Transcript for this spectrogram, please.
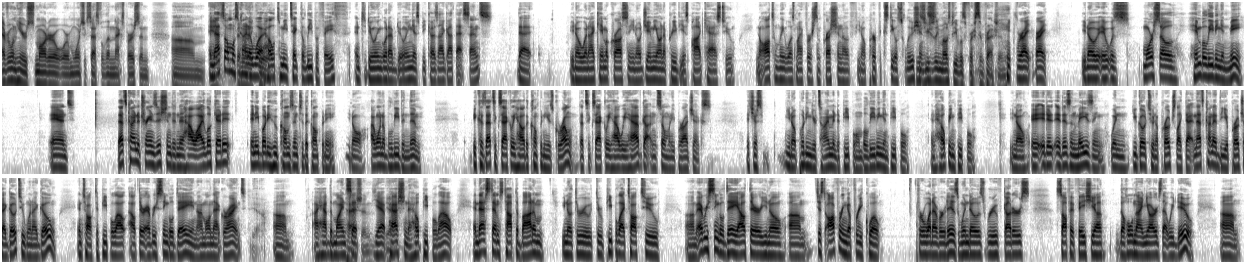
everyone here is smarter or more successful than the next person. Um, And that's almost kind of really what cool. helped me take the leap of faith into doing what I'm doing is because I got that sense that, you know, when I came across, you know, Jimmy on a previous podcast who, you know, ultimately was my first impression of, you know, Perfect Steel Solutions. It's usually most people's first impression. Right, right. You know, it was more so him believing in me. And that's kind of transitioned into how I look at it. Anybody who comes into the company, you know, I want to believe in them because that's exactly how the company has grown. That's exactly how we have gotten so many projects. It's just, you know, putting your time into people and believing in people and helping people. You know, it, it, it is amazing when you go to an approach like that. And that's kind of the approach I go to when I go and talk to people out, out there every single day and I'm on that grind. yeah. Um, I have the mindset, Passion, yeah, yeah. passion to help people out, and that stems top to bottom. You know, through through people I talk to um, every single day out there. You know, um, just offering a free quote for whatever it is: windows, roof, gutters, soffit fascia, the whole nine yards that we do. Um,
